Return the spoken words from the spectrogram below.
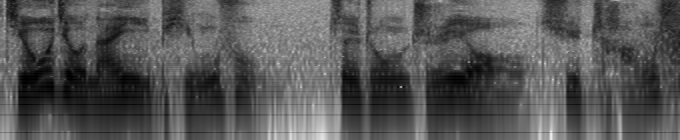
久久难以平复，最终只有去尝试。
